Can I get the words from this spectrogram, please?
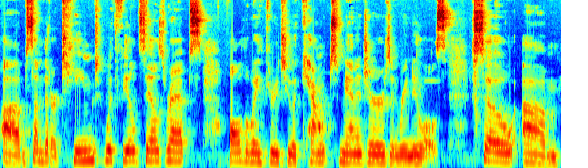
um, some that are teamed with field sales reps, all the way through to account managers and renewals. So, um,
